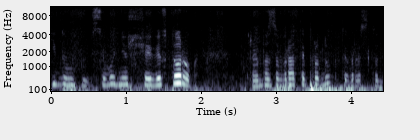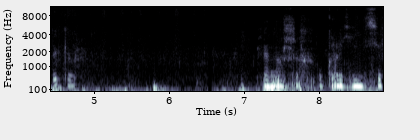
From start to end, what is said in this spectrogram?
Їду сьогодні ще вівторок. Треба забрати продукти в Рестодиків для наших українців.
